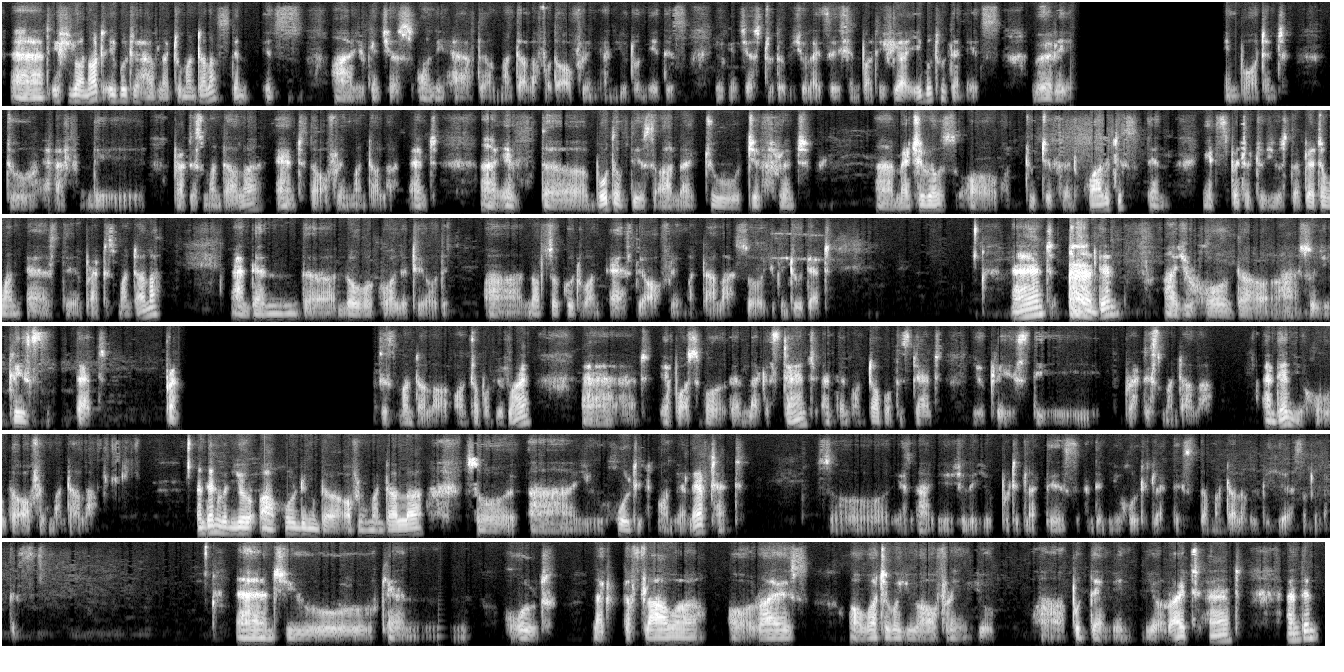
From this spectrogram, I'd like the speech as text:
And if you are not able to have like two mandalas, then it's uh, you can just only have the mandala for the offering and you don't need this. You can just do the visualization. But if you are able to, then it's very important to have the practice mandala and the offering mandala. And uh, if the both of these are like two different uh, materials or two different qualities, then it's better to use the better one as the practice mandala, and then the lower quality or the uh, not so good one as the offering mandala. So you can do that. And then uh, you hold the, uh, so you place that practice mandala on top of your drawing and if possible then like a stand and then on top of the stand you place the practice mandala and then you hold the offering mandala. And then when you are holding the offering mandala so uh, you hold it on your left hand. So uh, usually you put it like this and then you hold it like this. The mandala will be here something like this. And you can hold like a flower or rice or whatever you are offering, you uh, put them in your right hand. And then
